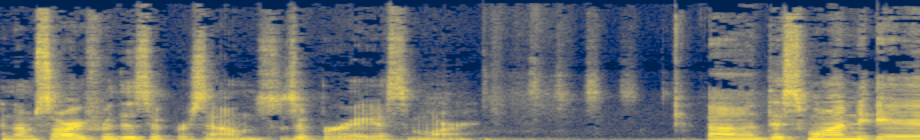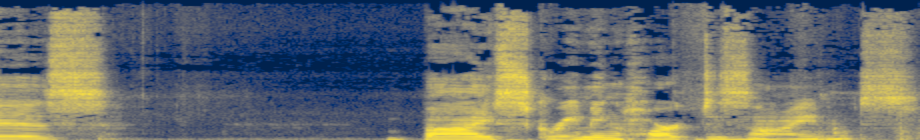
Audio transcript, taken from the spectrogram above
and I'm sorry for the zipper sounds, zipper ASMR. Uh, this one is by Screaming Heart Designs,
